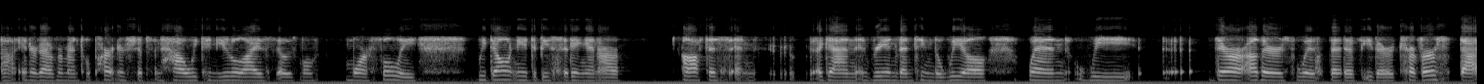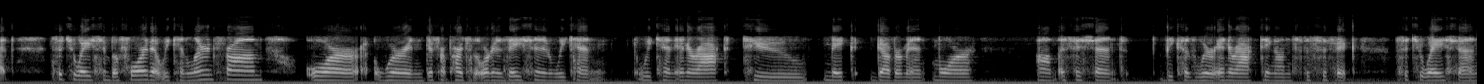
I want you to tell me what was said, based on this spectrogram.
uh, intergovernmental partnerships and how we can utilize those more more fully. We don't need to be sitting in our office and again and reinventing the wheel when we there are others with that have either traversed that situation before that we can learn from or we're in different parts of the organization and we can we can interact to make government more um, efficient because we're interacting on specific situation.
